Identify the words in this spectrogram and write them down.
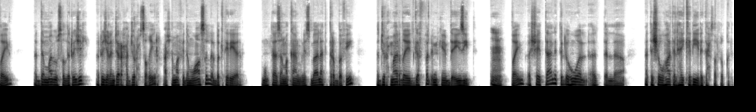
طيب الدم ما بيوصل للرجل الرجل انجرحت جرح صغير عشان ما في دم واصل البكتيريا ممتازة المكان بالنسبة لها تتربى فيه الجرح ما يرضى يتقفل يمكن يبدأ يزيد. مم. طيب الشيء الثالث اللي هو ال- ال- التشوهات الهيكلية اللي تحصل في القدم.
